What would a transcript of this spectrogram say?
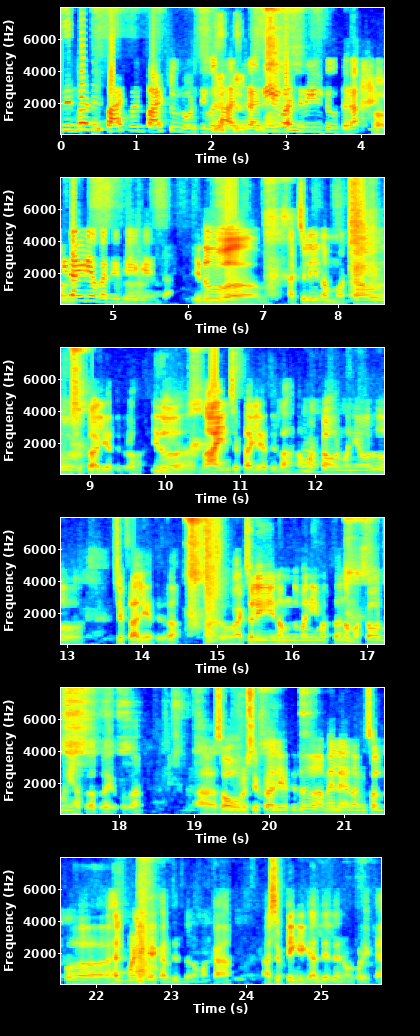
ಸಿನಿಮಾದಲ್ಲಿ ಪಾರ್ಟ್ ಒನ್ ಪಾರ್ಟ್ ಟೂ ನೋಡ್ತೀವಲ್ಲ ಆ ತರ ರೀಲ್ ಒನ್ ರೀಲ್ ಟೂ ತರ ಇದು ಐಡಿಯಾ ಬಂದಿದ್ ಹೇಗೆ ಅಂತ? ಇದು ಆಕ್ಚುಲಿ ನಮ್ಮ ಅಕ್ಕ ಅವ್ರದ್ದು ಶಿಫ್ಟ್ ಆಗ್ಲಿ ಹತ್ತಿದ್ರು. ಇದು ನಾ ಏನ್ ಶಿಫ್ಟ್ ಆಗ್ಲಿ ಹತ್ತಿಲ್ಲ. ನಮ್ಮ ಅಕ್ಕ ಅವ್ರ ಮನೆಯವರು ಶಿಫ್ಟ್ ಆಗಲಿ ಹತ್ತಿದ್ರು ಸೊ ಆ್ಯಕ್ಚುಲಿ ನಮ್ದು ಮನೆ ಮತ್ತು ನಮ್ಮ ಅಕ್ಕ ಅವ್ರ ಮನೆ ಹತ್ರ ಹತ್ರ ಇರ್ತದೆ. ಸೊ ಅವರು ಶಿಫ್ಟ್ ಆಗಲಿ ಹತ್ತಿದ್ರು ಆಮೇಲೆ ನನ್ಗೆ ಸ್ವಲ್ಪ ಹೆಲ್ಪ್ ಮಾಡಲಿಕ್ಕೆ ಕರೆದಿದ್ಲು ನಮ್ಮ ಅಕ್ಕ. ಆ ಶಿಫ್ಟಿಂಗಿಗೆ ಅಲ್ಲಿ ಎಲ್ಲೇ ನೋಡ್ಕೊಳಿಕ್ಕೆ.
